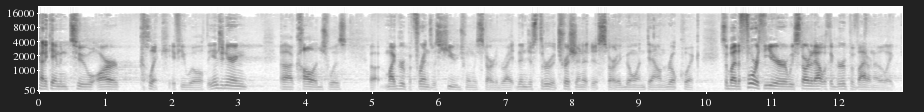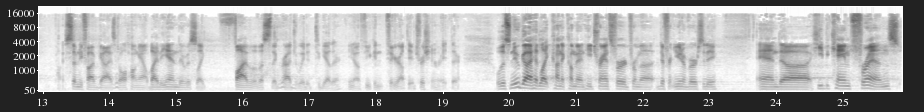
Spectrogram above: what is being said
kind of came into our clique, if you will. The engineering uh, college was, uh, my group of friends was huge when we started, right? Then just through attrition, it just started going down real quick. So by the fourth year, we started out with a group of, I don't know, like probably 75 guys that all hung out. By the end, there was like five of us that graduated together, you know, if you can figure out the attrition rate there. Well, this new guy had like kind of come in. He transferred from a different university, and uh, he became friends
